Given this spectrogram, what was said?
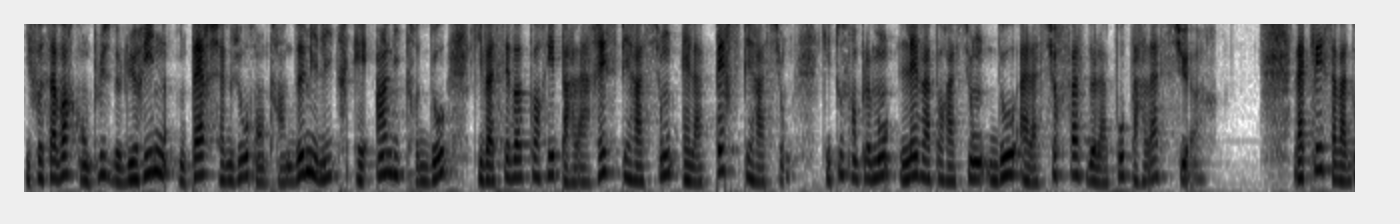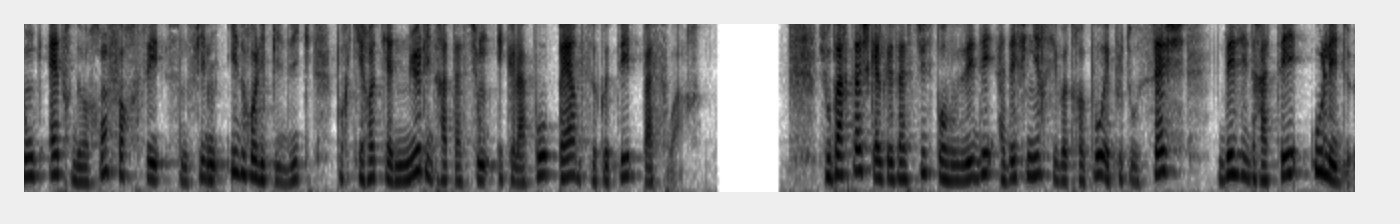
Il faut savoir qu'en plus de l'urine, on perd chaque jour entre un demi-litre et un litre d'eau qui va s'évaporer par la respiration et la perspiration, qui est tout simplement l'évaporation d'eau à la surface de la peau par la sueur. La clé, ça va donc être de renforcer son film hydrolipidique pour qu'il retienne mieux l'hydratation et que la peau perde ce côté passoire. Je vous partage quelques astuces pour vous aider à définir si votre peau est plutôt sèche, déshydratée ou les deux.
